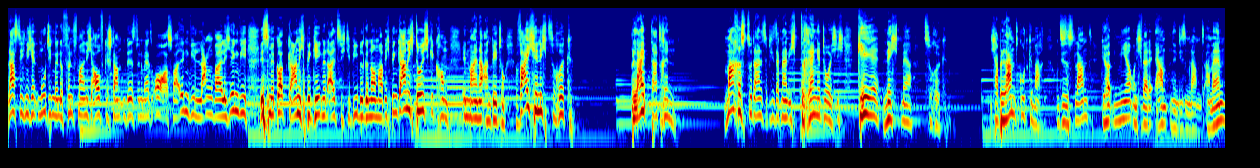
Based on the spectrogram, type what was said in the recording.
Lass dich nicht entmutigen, wenn du fünfmal nicht aufgestanden bist, wenn du merkst, oh, es war irgendwie langweilig, irgendwie ist mir Gott gar nicht begegnet, als ich die Bibel genommen habe. Ich bin gar nicht durchgekommen in meiner Anbetung. Weiche nicht zurück. Bleib da drin. Mach es zu deiner Disziplin. Sag, nein, ich dränge durch. Ich gehe nicht mehr zurück. Ich habe Land gut gemacht und dieses Land gehört mir und ich werde ernten in diesem Land. Amen.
